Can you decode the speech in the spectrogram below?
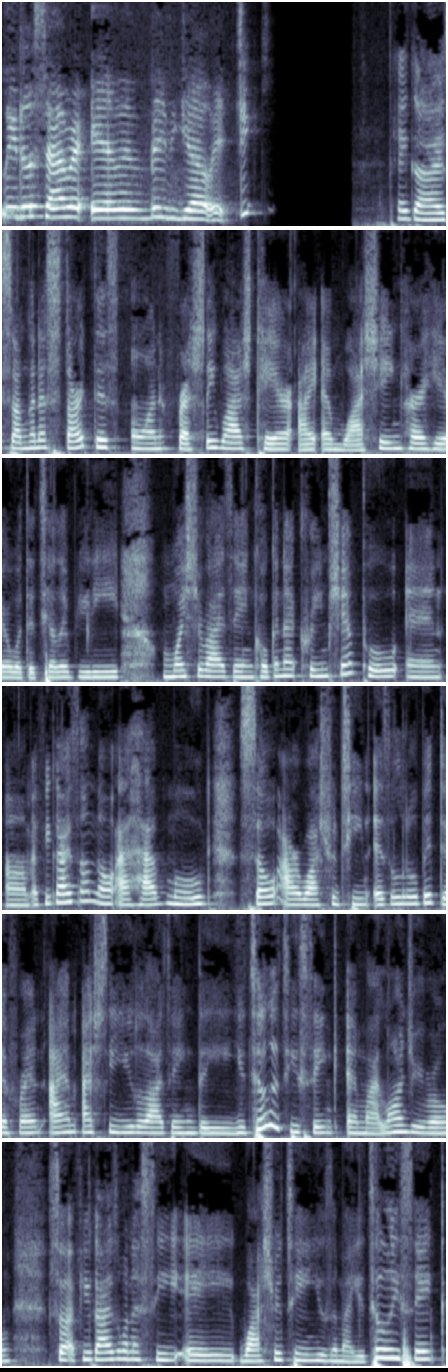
Little Summer and video. Hey guys, so I'm gonna start this on freshly washed hair. I am washing her hair with the Tailored Beauty moisturizing coconut cream shampoo. And um, if you guys don't know, I have moved, so our wash routine is a little bit different. I am actually utilizing the utility sink in my laundry room. So if you guys want to see a wash routine using my utility sink,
